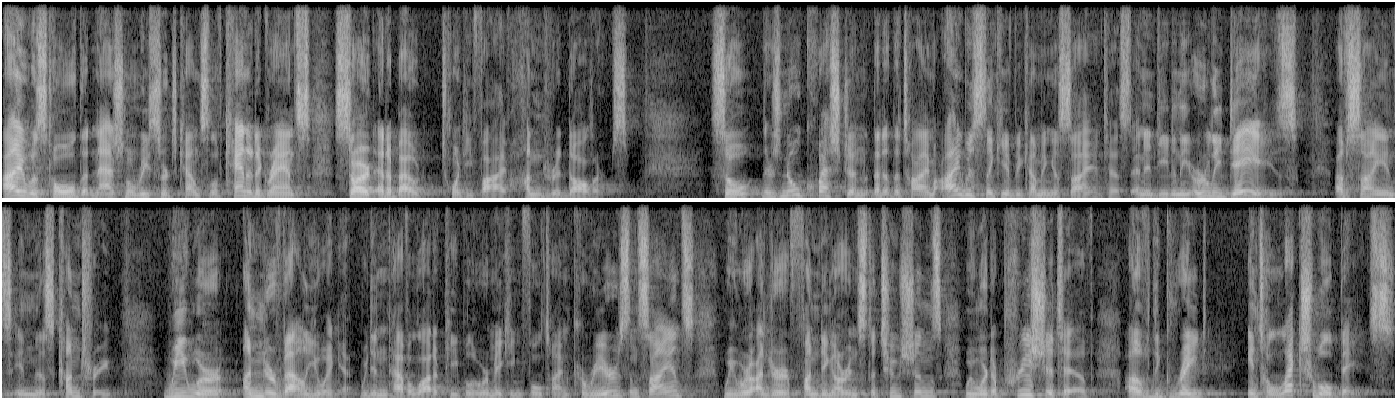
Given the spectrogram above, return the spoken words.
I was told that National Research Council of Canada grants start at about $2,500. So there's no question that at the time I was thinking of becoming a scientist, and indeed in the early days of science in this country, we were undervaluing it. We didn't have a lot of people who were making full time careers in science. We were underfunding our institutions. We weren't appreciative of the great intellectual base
